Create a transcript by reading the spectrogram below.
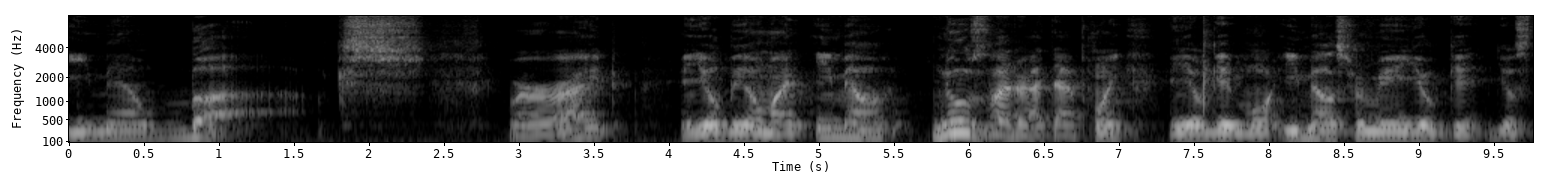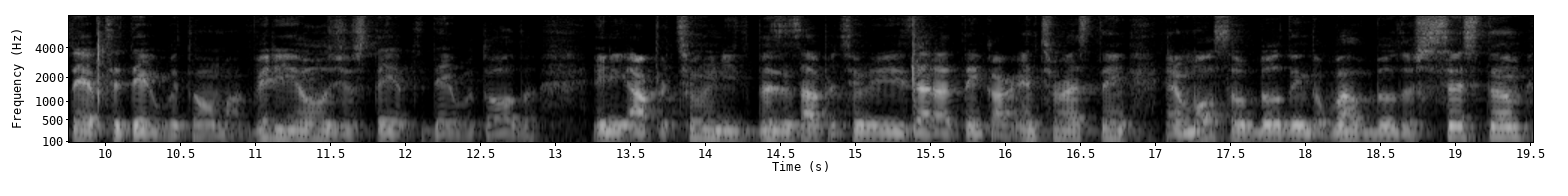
email box all right and you'll be on my email newsletter at that point and you'll get more emails from me you'll get you'll stay up to date with all my videos you'll stay up to date with all the any opportunities business opportunities that i think are interesting. And i'm also building the wealth builder system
